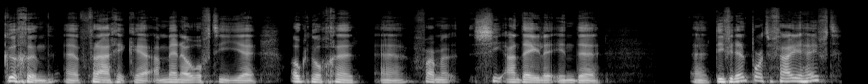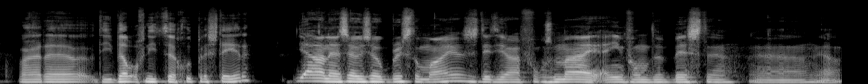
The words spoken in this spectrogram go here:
kuchen, vraag ik aan Menno of hij ook nog farmacie-aandelen in de dividendportefeuille heeft, waar uh, die wel of niet uh, goed presteren. Ja, nee, sowieso Bristol Myers is dit jaar volgens mij een van de beste uh, ja,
